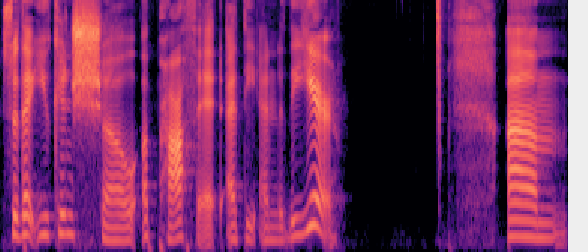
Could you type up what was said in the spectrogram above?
so that you can show a profit at the end of the year. Um,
